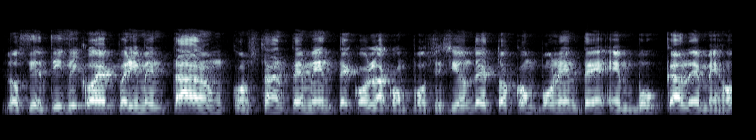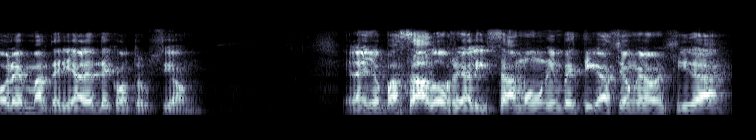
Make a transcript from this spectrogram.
los científicos experimentaron constantemente con la composición de estos componentes en busca de mejores materiales de construcción. El año pasado realizamos una investigación en la Universidad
